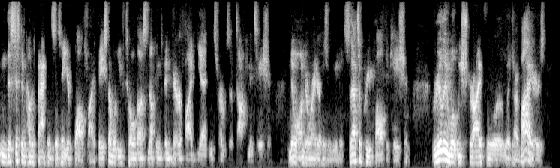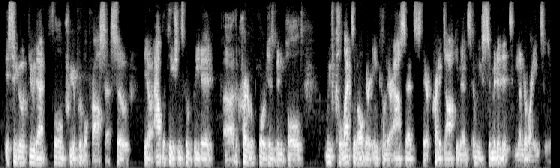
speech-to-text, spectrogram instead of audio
the system comes back and says, hey, you're qualified. Based on what you've told us, nothing's been verified yet in terms of documentation. No underwriter has reviewed it. So that's a pre qualification. Really, what we strive for with our buyers is to go through that full pre approval process. So, you know, applications completed, uh, the credit report has been pulled, we've collected all their income, their assets, their credit documents, and we've submitted it to the underwriting team.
